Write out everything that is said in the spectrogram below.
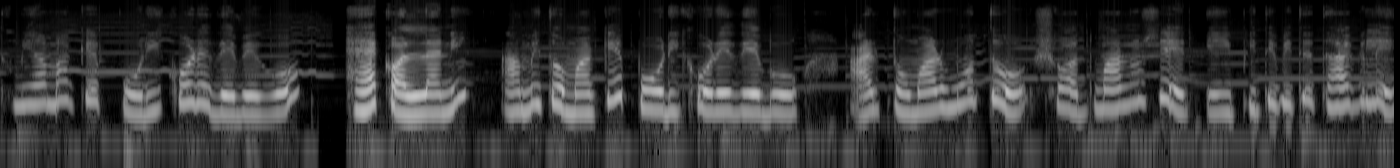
তুমি আমাকে পরি করে দেবে গো। হ্যাঁ কল্যাণী, আমি তোমাকে পরি করে দেব। আর তোমার মতো সৎ মানুষের এই পৃথিবীতে থাকলে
